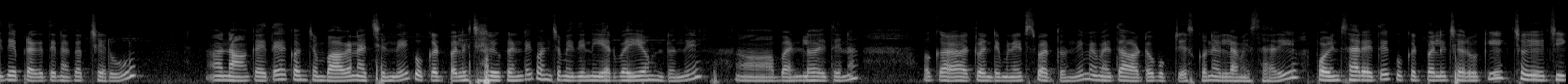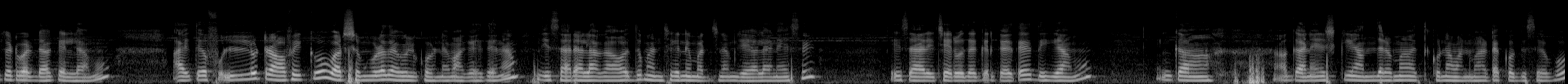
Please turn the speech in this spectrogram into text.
ఇదే ప్రగతి నగర్ చెరువు. నాకైతే కొంచెం బాగా నచ్చింది. కుక్కట్పల్లి చెరువు కంటే కొంచెం ఇది నియర్ బైయే ఉంటుంది. బండిలో అయితేనా ఒక ట్వంటీ మినిట్స్ పడుతుంది. మేమైతే ఆటో బుక్ చేసుకొని వెళ్ళాం ఈసారి. పోయినసారి అయితే కుక్కట్పల్లి చెరువుకి చీకటి పడ్డాక వెళ్ళాము. అయితే ఫుల్ ట్రాఫిక్ వర్షం కూడా తగులుకోండి మాకైతేనా. ఈసారి అలా కావద్దు మంచిగా నిమజ్జనం చేయాలనేసి ఈసారి చెరువు దగ్గరికి అయితే దిగాము. ఇంకా గణేష్కి అందరం ఎత్తుకున్నాం అనమాట కొద్దిసేపు.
